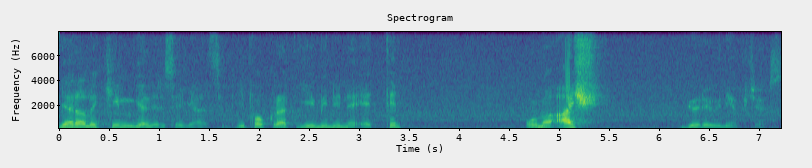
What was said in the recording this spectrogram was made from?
Yaralı kim gelirse gelsin. Hipokrat yeminini ettin. Onu aş, görevini yapacaksın.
